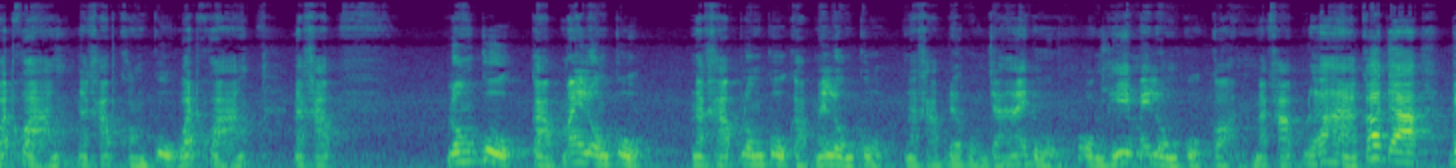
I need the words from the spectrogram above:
วัดขวางนะครับ ของกุวัดขวางนะครับ ลงกุกับไม่ลงกุนะครับ ลงกุกับไม่ลงกุนะครับ เดี๋ยวผมจะให้ดูองค์ที่ไม่ลงกุก่อนนะครับ เนื้อหาก็จะเบ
